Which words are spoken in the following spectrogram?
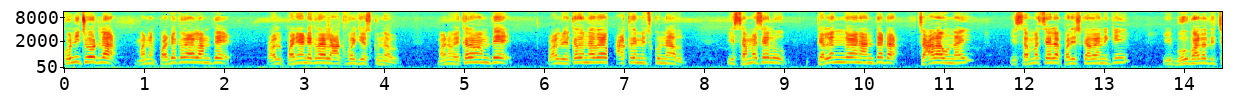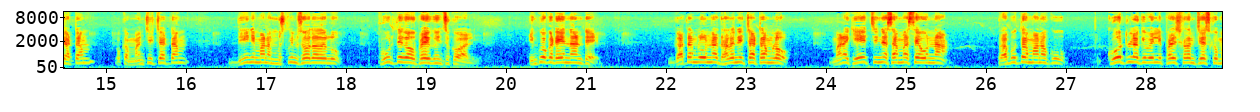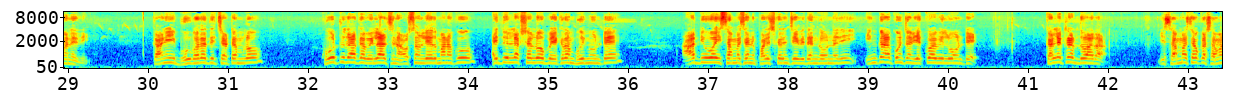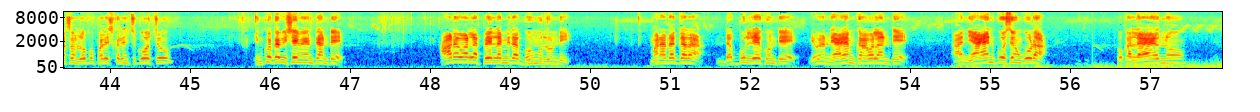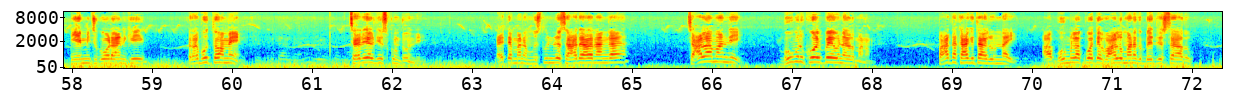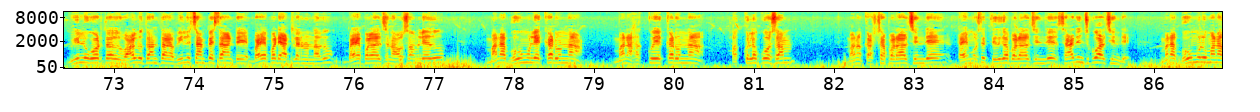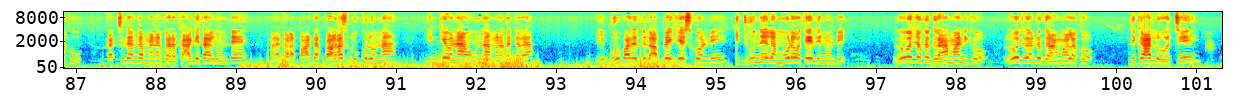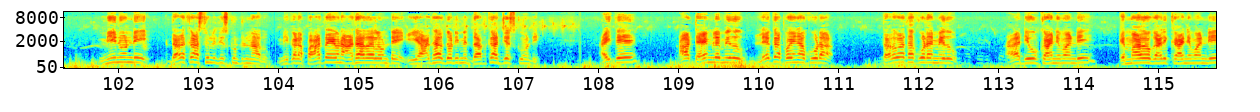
కొన్ని చోట్ల మనం పది ఎకరాలు అమ్మితే వాళ్ళు పన్నెండు ఎకరాలు ఆక్యుపై చేసుకున్నారు. మనం ఎకరం అమ్మితే వాళ్ళు ఎకరన్నర ఆక్రమించుకున్నారు. ఈ సమస్యలు తెలంగాణ అంతటా చాలా ఉన్నాయి. ఈ సమస్యల పరిష్కారానికి ఈ భూభారతి చట్టం ఒక మంచి చట్టం. దీన్ని మన ముస్లిం సోదరులు పూర్తిగా ఉపయోగించుకోవాలి. ఇంకొకటి ఏంటంటే గతంలో ఉన్న ధరణి చట్టంలో మనకి ఏ చిన్న సమస్య ఉన్నా ప్రభుత్వం మనకు కోర్టులకు వెళ్ళి పరిష్కారం చేసుకోమనేది. కానీ భూభారతి చట్టంలో కోర్టు దాకా వెళ్ళాల్సిన అవసరం లేదు మనకు. ఐదు లక్షల లోపు ఎకరం భూమి ఉంటే ఆర్డీఓ ఈ సమస్యను పరిష్కరించే విధంగా ఉన్నది. ఇంకా కొంచెం ఎక్కువ విలువ ఉంటే కలెక్టర్ ద్వారా ఈ సమస్య ఒక సంవత్సరం లోపు పరిష్కరించుకోవచ్చు. ఇంకొక విషయం ఏమిటంటే ఆడవాళ్ళ పేర్ల మీద భూములుండి మన దగ్గర డబ్బులు లేకుంటే ఏమైనా న్యాయం కావాలంటే ఆ న్యాయం కోసం కూడా ఒక లాయర్ను నియమించుకోవడానికి ప్రభుత్వమే చర్యలు తీసుకుంటుంది. అయితే మన ముస్లింలు సాధారణంగా చాలామంది భూములు కోల్పోయి ఉన్నారు మనం. పాత కాగితాలు ఉన్నాయి. ఆ భూములకు పోతే వాళ్ళు మనకు బెదిరిస్తారు. వీళ్ళు కొడతారు వాళ్ళు తంతా వీళ్ళు చంపేస్తా అంటే భయపడి అట్లనే ఉన్నారు. భయపడాల్సిన అవసరం లేదు. మన భూములు ఎక్కడున్నా మన హక్కు ఎక్కడున్నా హక్కుల కోసం మనం కష్టపడాల్సిందే టైం వస్తే తిరగబడాల్సిందే సాధించుకోవాల్సిందే. మన భూములు మనకు ఖచ్చితంగా మనకు కాగితాలు ఉంటే మనకు అక్కడ పాత పాస్ బుక్కులు ఉన్నా ఇంకేమైనా ఉన్నా మన దగ్గర ఈ భూబాధితులు అప్లై చేసుకోండి. ఈ జూన్ నెల మూడవ తేదీ నుండి రోజు ఒక గ్రామానికో రోజు రెండు గ్రామాలకు అధికారులు వచ్చి మీ నుండి దరఖాస్తులు తీసుకుంటున్నారు. మీ ఇక్కడ పాత ఏమైనా ఆధారాలు ఉంటే ఈ ఆధారాలతోటి మీరు దరఖాస్తు చేసుకోండి. అయితే ఆ టైంలో మీరు లేకపోయినా కూడా తర్వాత కూడా మీరు ఆర్డీఓ కానివ్వండి ఎంఆర్ఓ గారికి కానివ్వండి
